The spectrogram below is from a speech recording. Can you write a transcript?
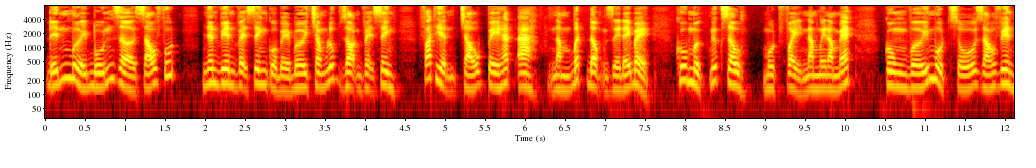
Đến 14 giờ 6 phút, nhân viên vệ sinh của bể bơi trong lúc dọn vệ sinh phát hiện cháu PHA nằm bất động dưới đáy bể, khu mực nước sâu 1,55 mét, cùng với một số giáo viên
